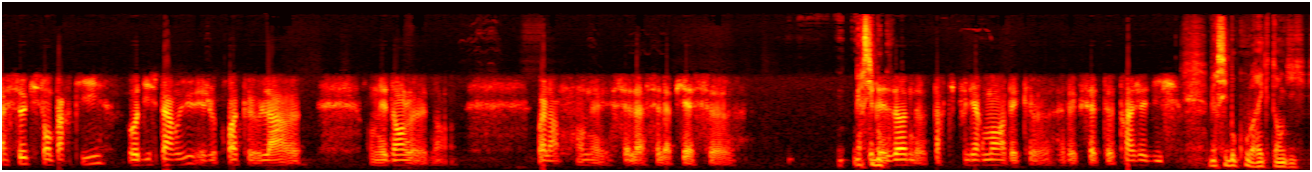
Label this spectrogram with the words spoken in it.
à ceux qui sont partis, aux disparus, et je crois que là, on est dans le, dans, voilà, c'est la, pièce Merci qui résonne particulièrement avec avec cette tragédie. Merci beaucoup, Eric Tanguy.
